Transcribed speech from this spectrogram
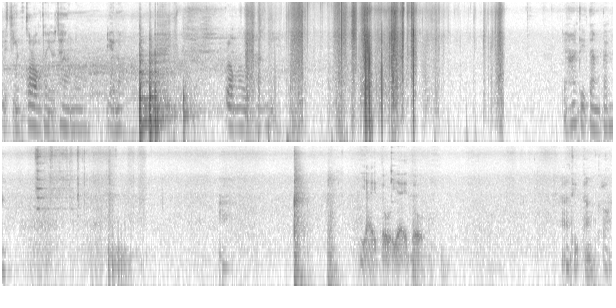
จริงๆกลองต้องอยู่ทางนู้น เดี๋ยวเนาะกล้องเองอยู่ทางนี้เดี๋ยวหาติดตั้งแป๊บนึงใหญ่โตใหญ่โตหาติดตั้งกล้อง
